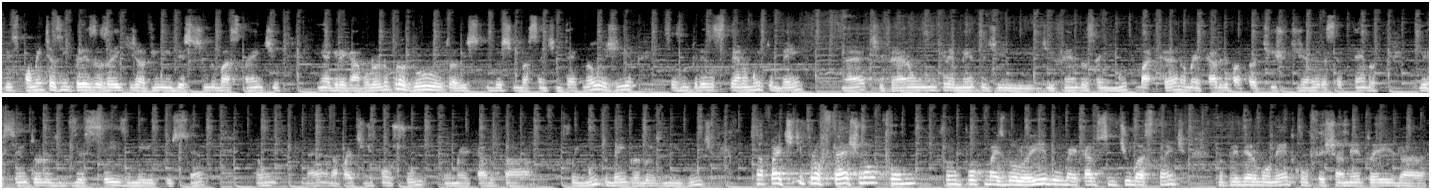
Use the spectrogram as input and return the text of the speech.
principalmente as empresas aí que já vinham investindo bastante em agregar valor no produto, investindo bastante em tecnologia, essas empresas se deram muito bem, né? tiveram um incremento de, de vendas aí muito bacana, o mercado de papel ticho de janeiro a setembro cresceu em torno de 16,5%, então né, na parte de consumo o mercado tá, foi muito bem para 2020, na parte de professional foi, foi um pouco mais dolorido, o mercado sentiu bastante no primeiro momento com o fechamento aí da,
